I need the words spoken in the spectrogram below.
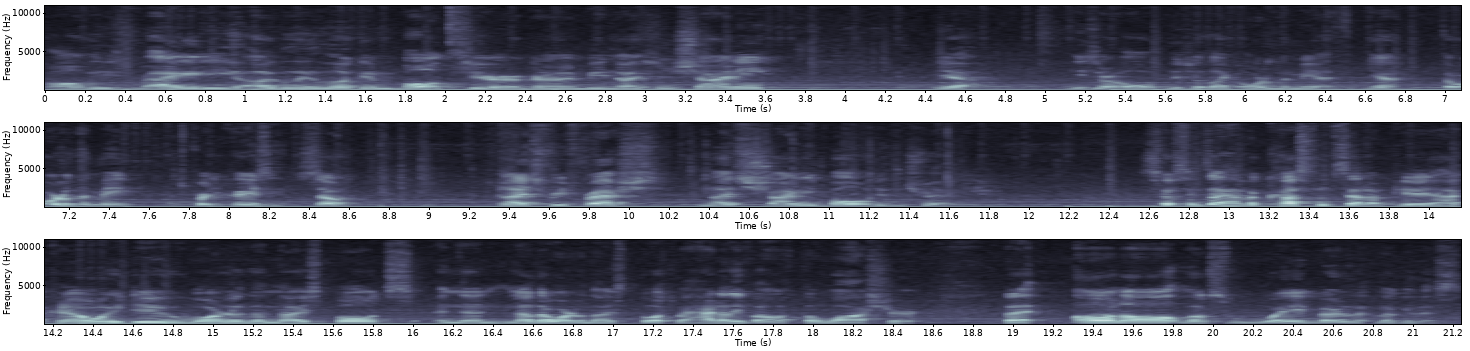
all these raggedy, ugly looking bolts here are going to be nice and shiny. Yeah, these are old. These are like older than me. I think. Yeah, they're older than me. Pretty crazy. So, nice refresh, nice shiny bolt did the trick. So since I have a custom setup here, I can only do one of the nice bolts and then another one of the nice bolts, but I had to leave off the washer. But all in all, it looks way better. Look at this.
